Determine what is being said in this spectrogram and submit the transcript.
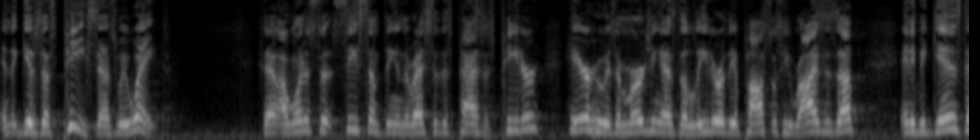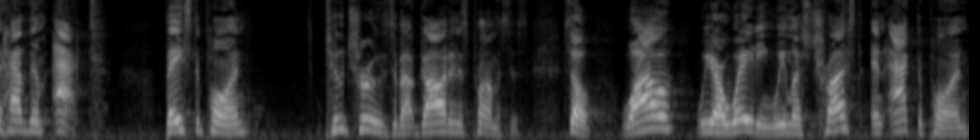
and that gives us peace as we wait. I want us to see something in the rest of this passage. Peter, here, who is emerging as the leader of the apostles, he rises up and he begins to have them act based upon two truths about God and his promises. So, while we are waiting, we must trust and act upon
